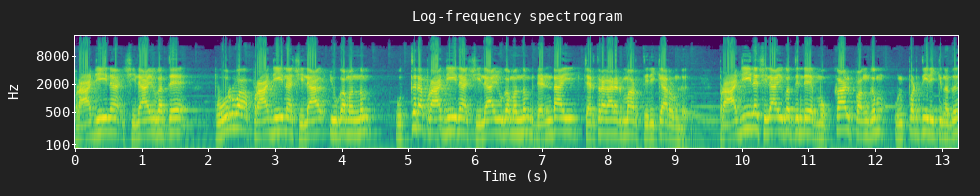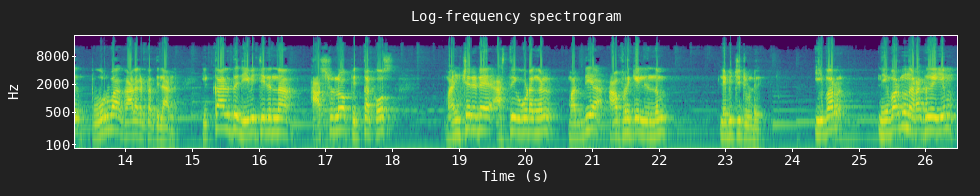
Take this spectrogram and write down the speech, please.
പ്രാചീന ശിലായുഗത്തെ പൂർവ പ്രാചീന ശിലായുഗമെന്നും ഉത്തര പ്രാചീന ശിലായുഗമെന്നും രണ്ടായി ചരിത്രകാരന്മാർ തിരിക്കാറുണ്ട്. പ്രാചീന ശിലായുഗത്തിന്റെ മുക്കാൽ പങ്കും ഉൾപ്പെടുത്തിയിരിക്കുന്നത് പൂർവ കാലഘട്ടത്തിലാണ്. ഇക്കാലത്ത് ജീവിച്ചിരുന്ന ആസ്ട്രലോ പിത്തക്കോസ് മനുഷ്യരുടെ അസ്ഥികൂടങ്ങൾ മധ്യ ആഫ്രിക്കയിൽ നിന്നും ലഭിച്ചിട്ടുണ്ട്. ഇവർ നിവർന്നു നടക്കുകയും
